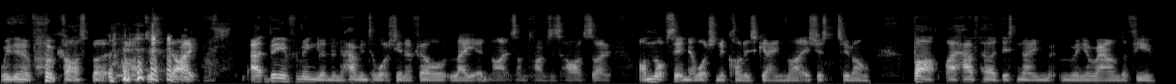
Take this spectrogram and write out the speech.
we do a podcast. But just like at being from England and having to watch the NFL late at night sometimes is hard. So I'm not sitting there watching a college game like it's just too long. But I have heard this name ring around a few.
